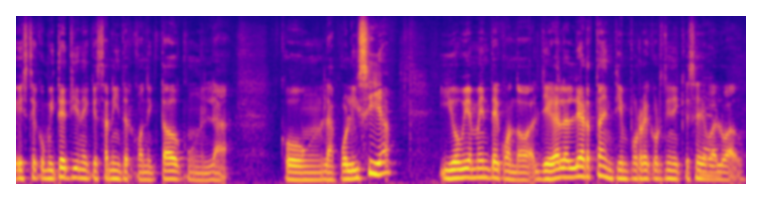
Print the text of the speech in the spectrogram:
este comité tiene que estar interconectado con la, con la policía y obviamente cuando llega la alerta en tiempo récord tiene que ser evaluado.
